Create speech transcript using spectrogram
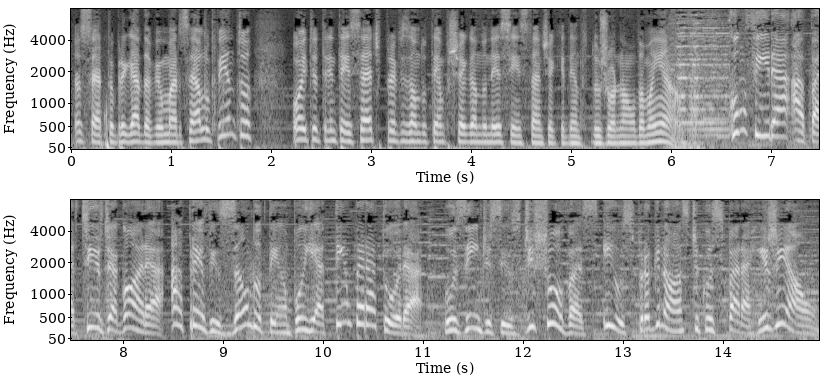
Tá certo, obrigada, viu, Marcelo Pinto. 8h37, previsão do tempo chegando nesse instante aqui dentro do Jornal da Manhã. Confira a partir de agora a previsão do tempo e a temperatura, os índices de chuvas e os prognósticos para a região.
